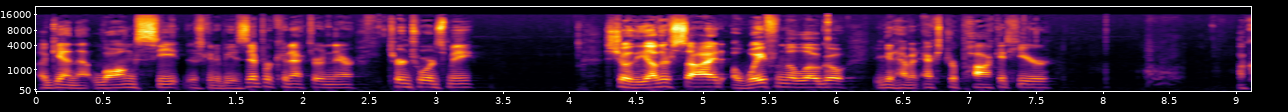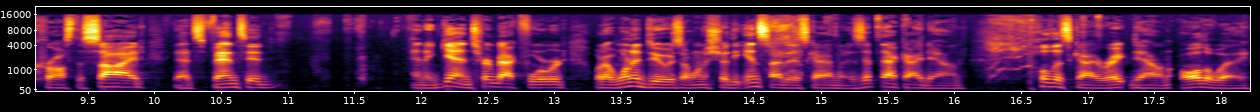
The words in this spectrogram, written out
Again, that long seat. There's going to be a zipper connector in there. Turn towards me. Show the other side, away from the logo. You're going to have an extra pocket here across the side that's vented and again, turn back forward. What I want to do is I want to show the inside of this guy. I'm going to zip that guy down, pull this guy right down all the way,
